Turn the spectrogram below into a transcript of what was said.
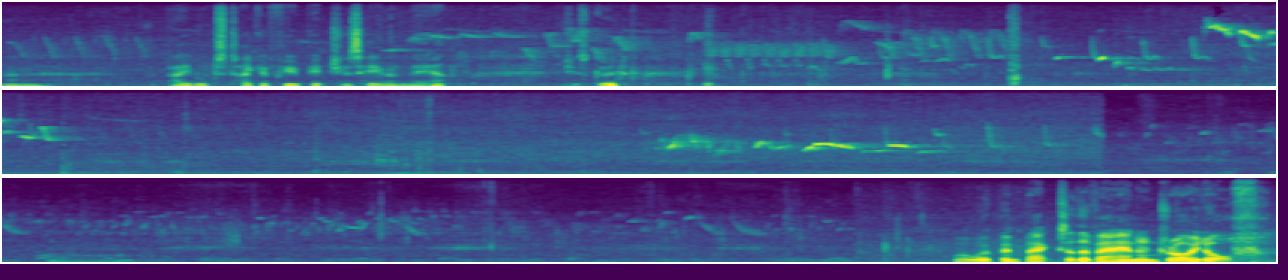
Uh, able to take a few pictures here and there, which is good. Well, we've been back to the van and dried off.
